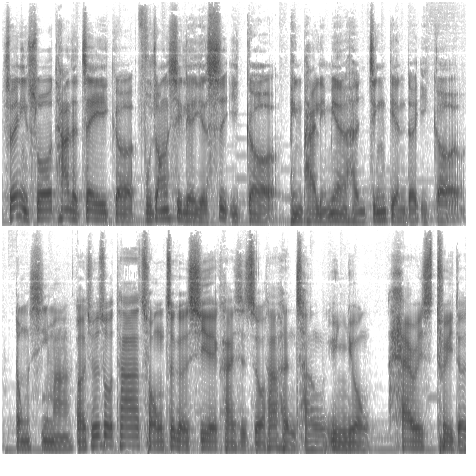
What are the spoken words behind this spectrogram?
所以你说它的这一个服装系列也是一个品牌里面很经典的一个东西吗？呃，就是说它从这个系列开始之后，它很常运用 Harry Street 的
